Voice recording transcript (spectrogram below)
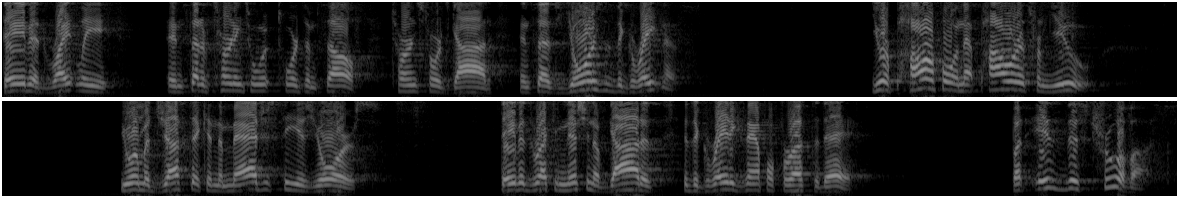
David rightly, instead of turning to, towards himself, turns towards God and says, Yours is the greatness you are powerful, and that power is from you. You are majestic, and the majesty is yours. David's recognition of God is, is a great example for us today. But is this true of us?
